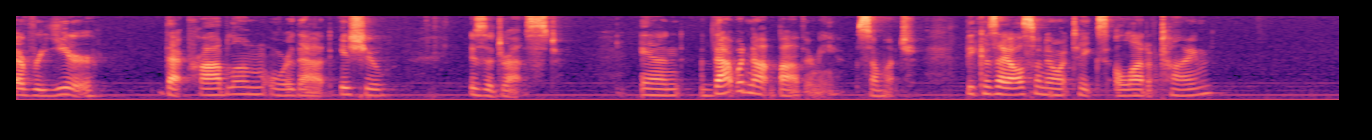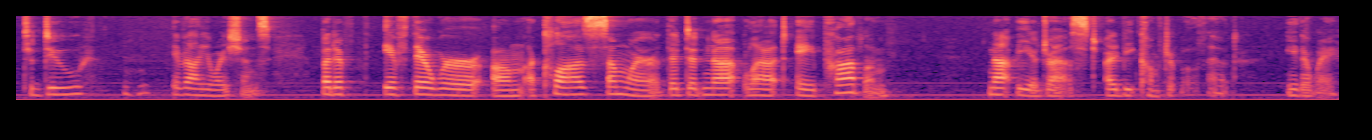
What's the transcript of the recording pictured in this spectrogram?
every year, that problem or that issue is addressed. And that would not bother me so much, because I also know it takes a lot of time to do mm-hmm. Evaluations. But if, if there were um, a clause somewhere that did not let a problem not be addressed, I'd be comfortable with that, either way.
